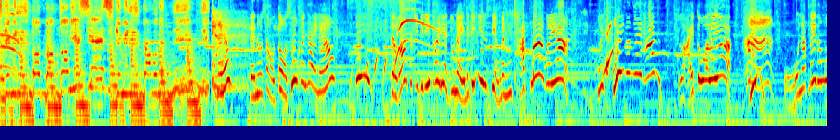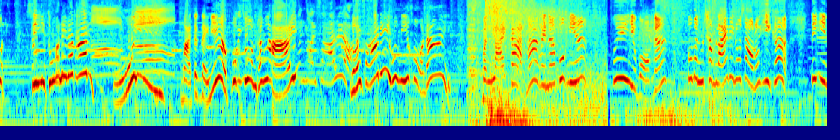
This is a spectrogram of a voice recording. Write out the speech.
Skibbidi dum dum dum yes yes Skibbidi dum dum dim dim แล้วไดโนเสาร์ต่อสู้กันใหญ่แล้วเฮ้ยแต่ว่าสกิปปี้ดี้ทอยเลตอยู่ไหนไม่ได้ยินเสียงมันชัดมากเลยอะเฮ้ยเฮ้ยนั่นไงทัน หลายตัวเลยอะเฮ้ยโอ้นับได้ทั้งหมดสี่ตัวเลยนะทันโอ้ยมาจากไหนเนี่ยพวกส้วมทั้งหลายมันลอยฟ้าเลยเหรอลอยฟ้าดิพวกนี้ห่อได้ มันร้ายกาจมากเลยนะพวกเนี้ยเฮ้ยอย่าบอกนะ ว่ามันทำร้ายไดโนเสาร์เราอีกอะได้ยิน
